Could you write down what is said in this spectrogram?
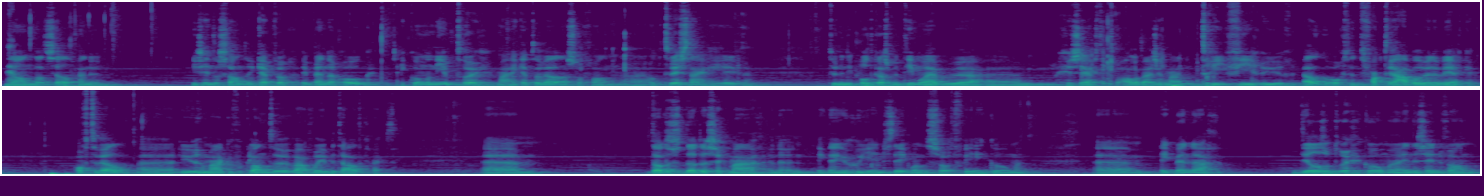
Ja. dan dat zelf gaan doen. Is interessant. Ik, heb er, ik ben daar ook, ik kom er niet op terug, maar ik heb er wel een soort van eh, ook twist aan gegeven. Toen in die podcast met Timo hebben we ehm, gezegd dat we allebei zeg maar drie, vier uur elke ochtend facturabel willen werken. Oftewel, eh, uren maken voor klanten waarvoor je betaald krijgt. Ehm, dat, is, dat is zeg maar, een, een, ik denk een goede insteek, want het zorgt voor je inkomen. Ehm, ik ben daar deels op teruggekomen in de zin van,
